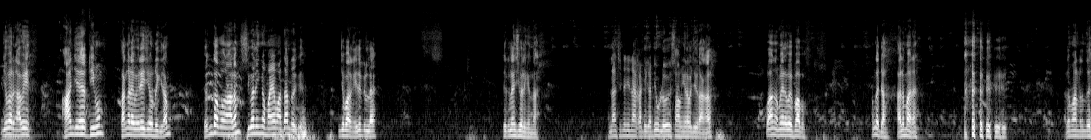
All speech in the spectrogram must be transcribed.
இங்கே பாருங்க அவை ஆஞ்சநேயர் டீமும் தங்களோட வேலையை செய்யணும் இருக்கிறோம் எங்கே போனாலும் சிவலிங்க மயமாக தான் இருக்குது இங்கே பாருங்கள் இதுக்குள்ள. இதுக்கெல்லாம் சிவலிங்கம் தான். எல்லாம் சின்ன சின்ன கட்டி கட்டி உள்ள போய் வச்சுக்கிறாங்க. வாங்க மேலே போய் பார்ப்போம். அங்கட்டா அலுமான. அலுமான் இருந்து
